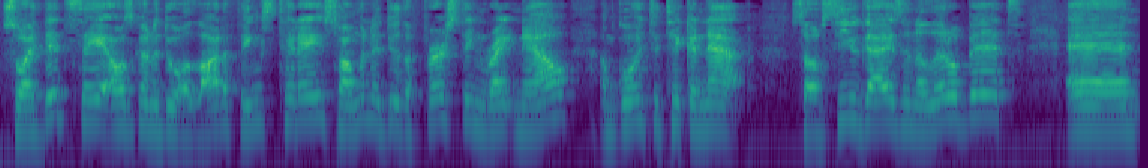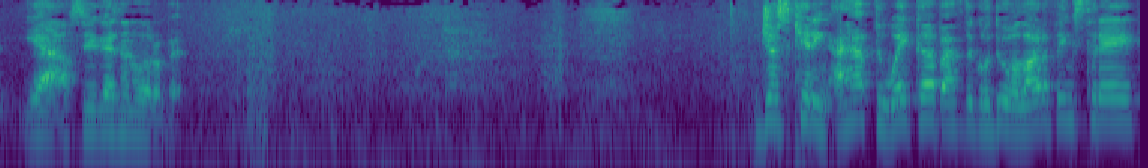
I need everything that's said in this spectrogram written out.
So I did say I was going to do a lot of things today, so I'm going to do the first thing right now. I'm going to take a nap. So I'll see you guys in a little bit. And yeah, I'll see you guys in a little bit. Just kidding. I have to wake up. I have to go do a lot of things today.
